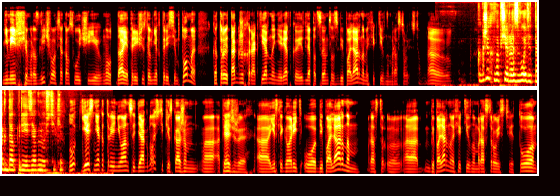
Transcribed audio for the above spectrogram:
не меньше, чем различия, во всяком случае. Ну, да, я перечислил некоторые симптомы, которые также характерны нередко и для пациентов с биполярным эффективным расстройством. Как же их вообще разводят тогда при диагностике? Ну, есть некоторые нюансы диагностики, скажем, а, опять же, а, если говорить о биполярном. Э, биполярном эффективном расстройстве, то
